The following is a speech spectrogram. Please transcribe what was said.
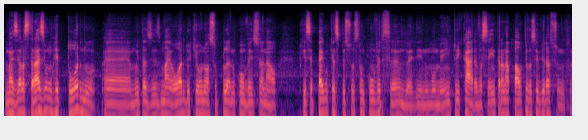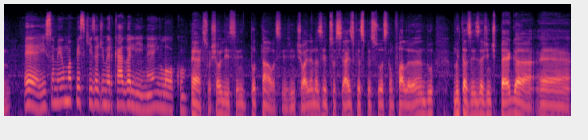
mas elas trazem um retorno é, muitas vezes maior do que o nosso plano convencional. Porque você pega o que as pessoas estão conversando ali no momento e, cara, você entra na pauta e você vira assunto. Né? É, isso é meio uma pesquisa de mercado ali, né, em loco. É, social listening total, assim, a gente olha nas redes sociais o que as pessoas estão falando, muitas vezes a gente pega é,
